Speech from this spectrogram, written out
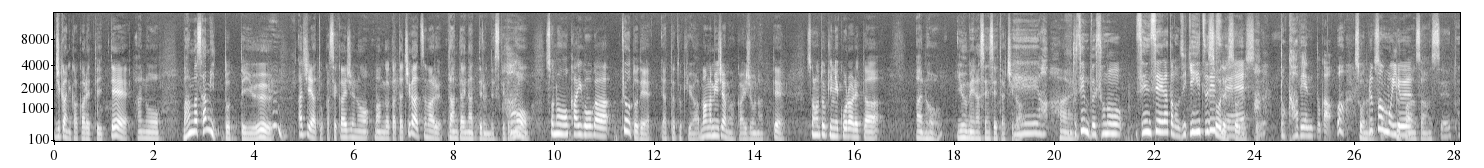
直に書かれていてあの漫画サミットっていう、アジアとか世界中の漫画家たちが集まる団体になってるんですけども、はその会合が京都でやった時は漫画ミュージアムが会場になってその時に来られたあの有名な先生たちが。はい。全部その先生方の直筆ですね。そうですそうです。あドカベンとか、わ、ルそうなんですよ。パンもいる。ルパン三世とか。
